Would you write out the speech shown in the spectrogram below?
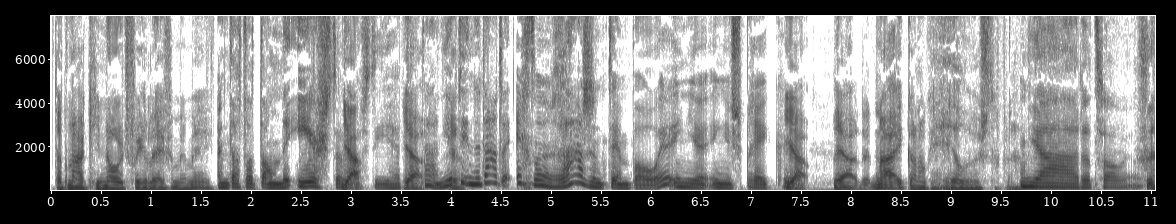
dat maak je nooit van je leven meer mee. En dat dat dan de eerste was die je hebt gedaan. Je hebt inderdaad echt een razend tempo hè, in, je, in je spreek. Ja, ja, maar ik kan ook heel rustig praten. Ja, dat zal wel.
